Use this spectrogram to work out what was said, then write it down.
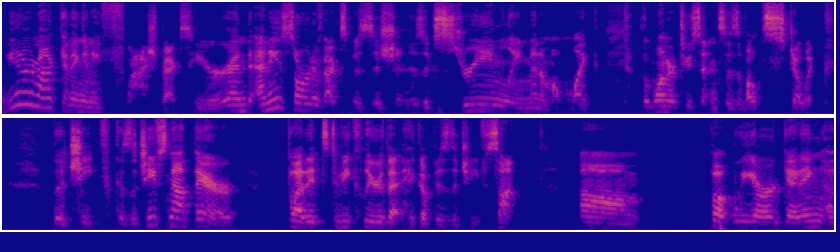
We are not getting any flashbacks here, and any sort of exposition is extremely minimum, like the one or two sentences about Stoick, the chief, because the chief's not there, but it's to be clear that Hiccup is the chief's son. Um, but we are getting a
